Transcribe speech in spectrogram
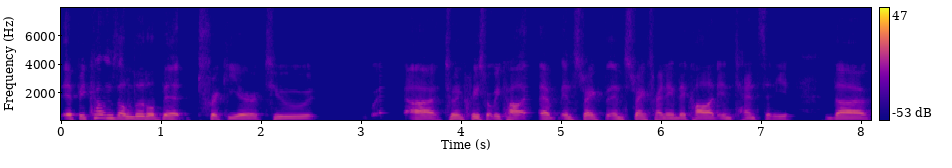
it becomes a little bit trickier to uh, to increase what we call uh, in strength in strength training they call it intensity. The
